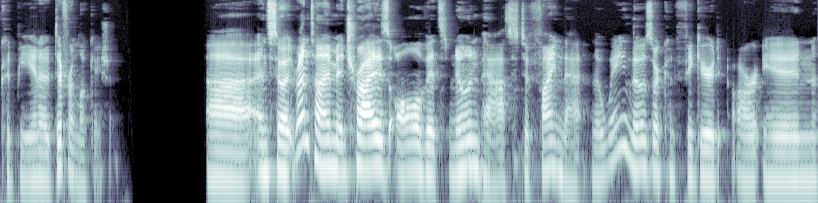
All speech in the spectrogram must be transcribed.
could be in a different location. Uh, and so at runtime, it tries all of its known paths to find that. The way those are configured are in, I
